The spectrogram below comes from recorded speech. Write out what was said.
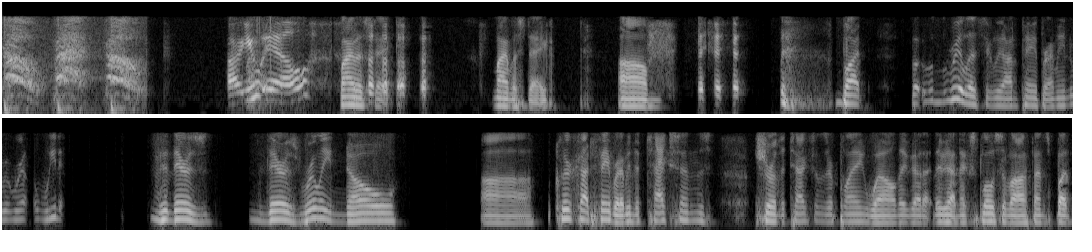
Go Pack, go! Are you ill? My mistake. my mistake. Um but but realistically on paper, I mean re- we there's there's really no uh clear cut favorite. I mean the Texans, sure the Texans are playing well. They've got a, they've got an explosive offense, but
